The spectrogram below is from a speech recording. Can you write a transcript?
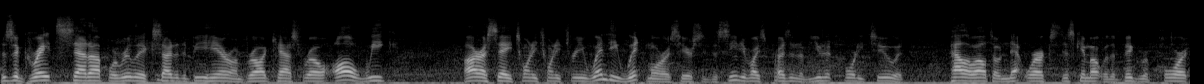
This is a great setup. We're really excited to be here on Broadcast Row all week. RSA 2023. Wendy Whitmore is here. She's the Senior Vice President of Unit 42 at Palo Alto Networks. Just came out with a big report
